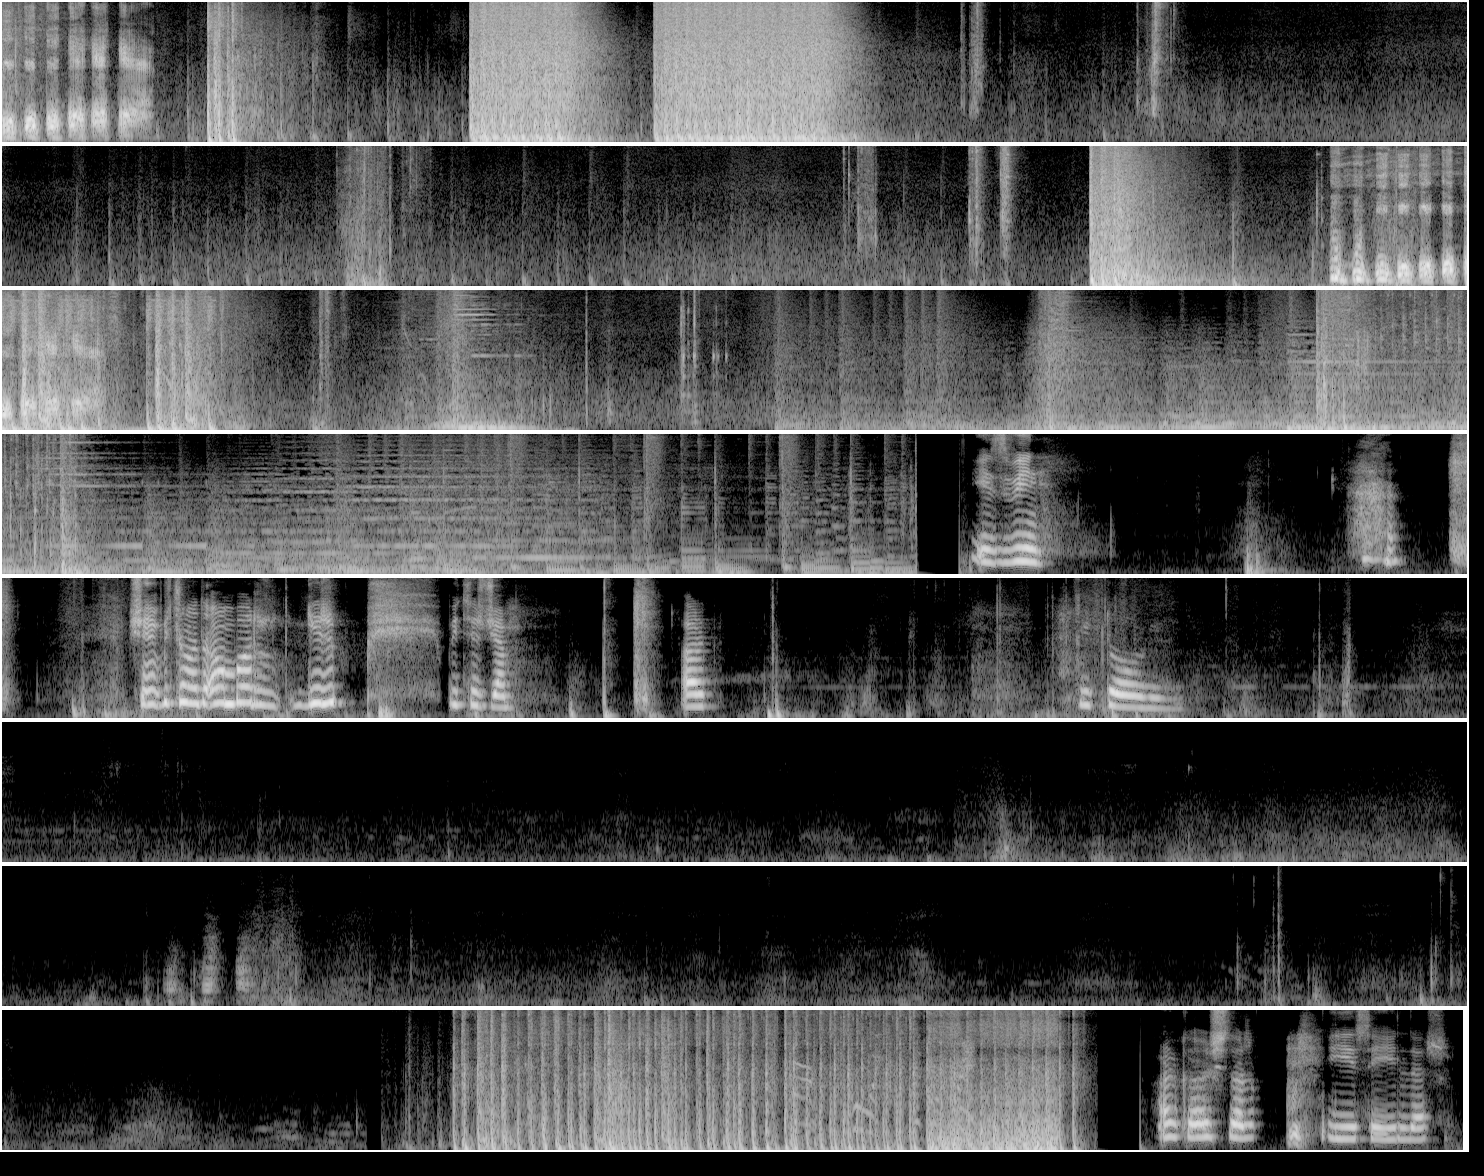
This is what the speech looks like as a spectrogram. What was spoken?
Hehehehe Ezvin. Şimdi bir tane de ambar girip bitireceğim. Ar Victory. Arkadaşlar iyi seyirler.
